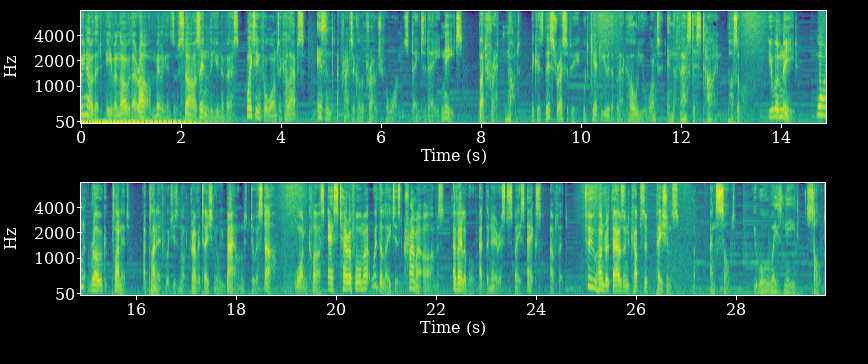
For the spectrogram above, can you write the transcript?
We know that even though there are millions of stars in the universe, waiting for one to collapse isn't a practical approach for one's day-to-day needs. But fret not, because this recipe would get you the black hole you wanted in the fastest time possible. You will need one rogue planet, a planet which is not gravitationally bound to a star. One Class S terraformer with the latest Cramer arms, available at the nearest SpaceX outlet. 200,000 cups of patience. Oh, and salt. You always need salt.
